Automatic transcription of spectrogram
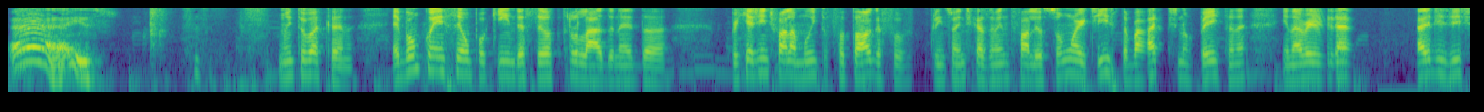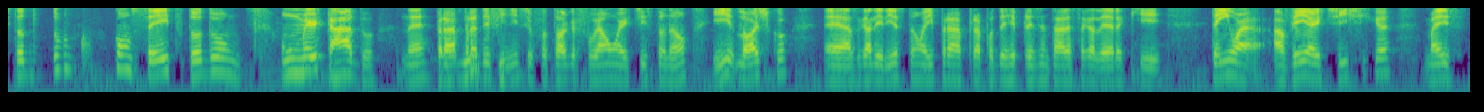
É, é isso. Muito bacana. É bom conhecer um pouquinho desse outro lado, né? Da... Porque a gente fala muito, fotógrafo, principalmente de casamento, fala, eu sou um artista, bate no peito, né? E na verdade existe todo um conceito, todo um, um mercado né, para definir se o fotógrafo é um artista ou não. E, lógico, é, as galerias estão aí para poder representar essa galera que tem a veia artística, mas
